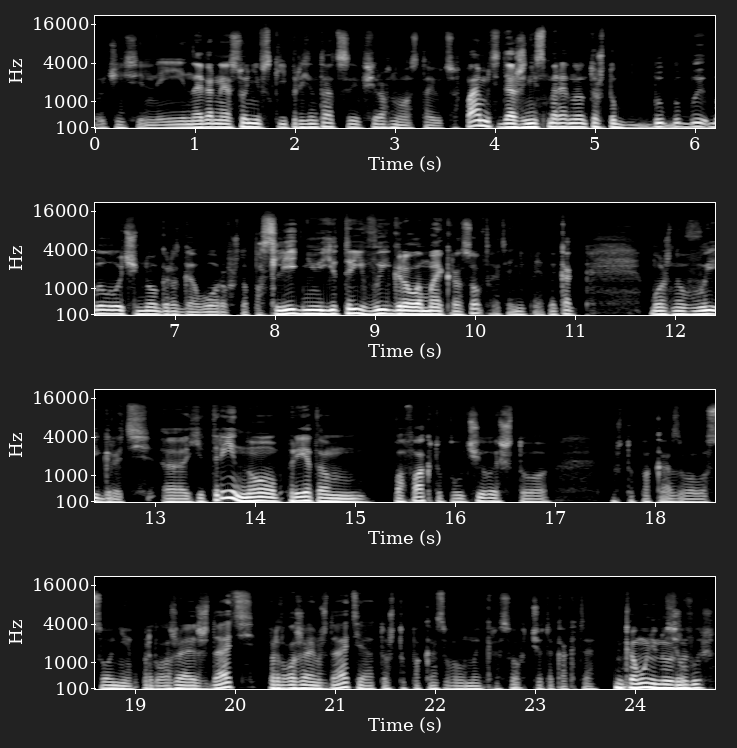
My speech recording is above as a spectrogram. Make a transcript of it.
Очень сильно. И, наверное, соневские презентации все равно остаются в памяти, даже несмотря на то, что было очень много разговоров, что последнюю E3 выиграла Microsoft, хотя непонятно, как можно выиграть э, E3, но при этом по факту получилось, что то, что показывала Sony, продолжает ждать, продолжаем ждать, а то, что показывала Microsoft, что-то как-то Никому не все нужно. выше.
